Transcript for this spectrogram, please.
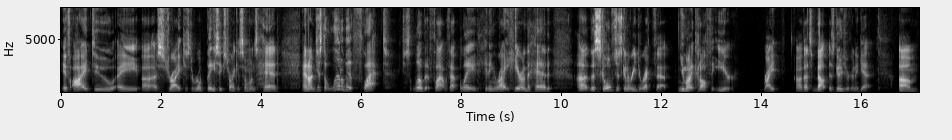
If I do a, uh, a strike, just a real basic strike at someone's head, and I'm just a little bit flat, just a little bit flat with that blade hitting right here on the head, uh, the skull's just going to redirect that you might cut off the ear, right? Uh, that's about as good as you're going to get. Um,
